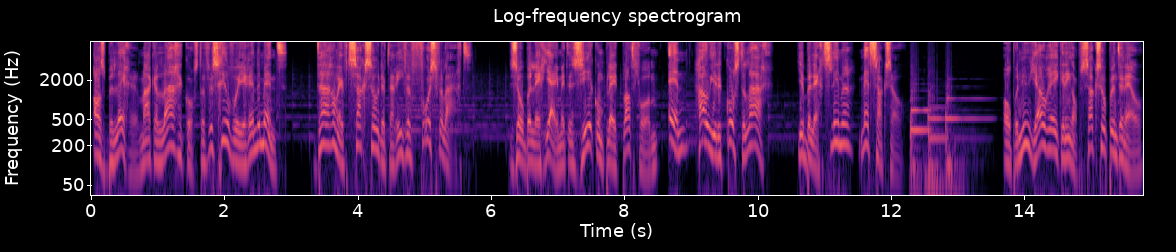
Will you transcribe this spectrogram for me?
Als belegger maken lage kosten verschil voor je rendement. Daarom heeft Saxo de tarieven fors verlaagd. Zo beleg jij met een zeer compleet platform en hou je de kosten laag. Je belegt slimmer met Saxo. Open nu jouw rekening op saxo.nl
